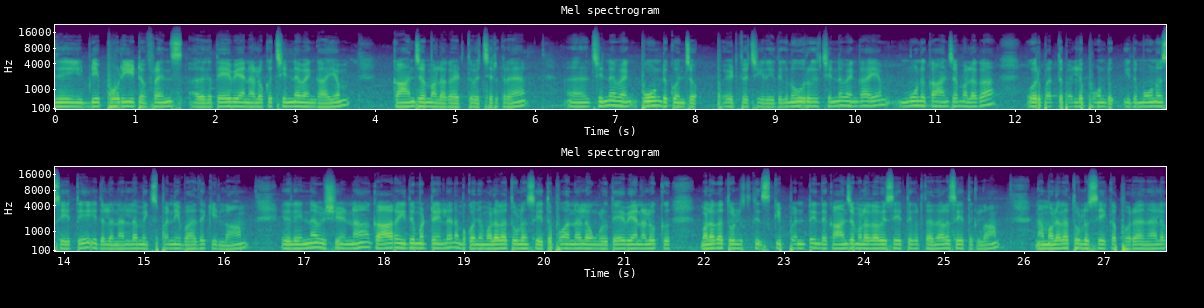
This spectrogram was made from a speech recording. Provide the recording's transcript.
இது இப்படியே பொரியட்டும் ஃப்ரெண்ட்ஸ் அதுக்கு தேவையான அளவுக்கு சின்ன வெங்காயம் காஞ்ச மிளகாய் எடுத்து வச்சுருக்கிறேன். சின்ன வெங் பூண்டு கொஞ்சம். எடுத்து வச்சுக்கிறேன். இதுக்கு நூறு சின்ன வெங்காயம் மூணு காஞ்ச மிளகா ஒரு பத்து பல் பூண்டு. இது மூணும் சேர்த்து இதில் நல்லா மிக்ஸ் பண்ணி வதக்கிடலாம். இதில் என்ன விஷயம்னா காரம் இது மட்டும் இல்லை நம்ம கொஞ்சம் மிளகாத்தூளும் சேர்த்துப்போம். அதனால் உங்களுக்கு தேவையான அளவுக்கு மிளகாத்தூள் ஸ்கிப் பண்ணிட்டு இந்த காஞ்ச மிளகாவே சேர்த்துக்கிறதால சேர்த்துக்கலாம். நான் மிளகாத்தூள் சேர்க்க போகிறேன் அதனால்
